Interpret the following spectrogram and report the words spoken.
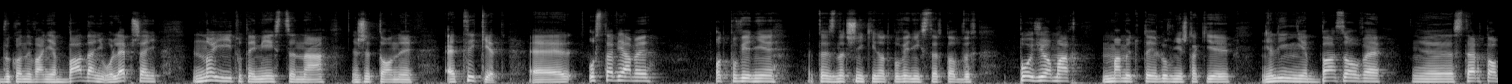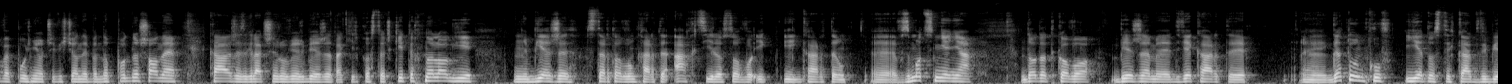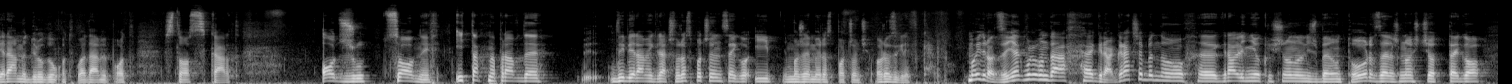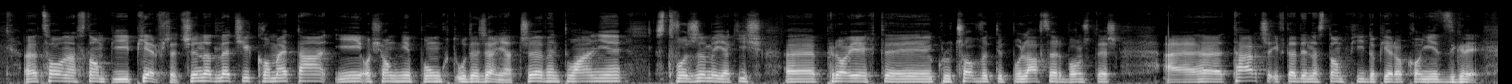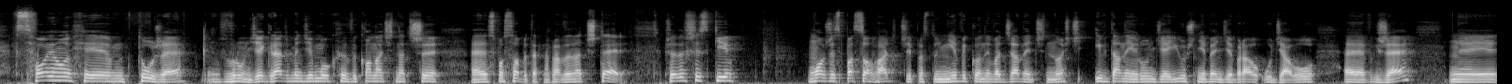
wykonywania badań, ulepszeń, no i tutaj miejsce na żetony etykiet. E, ustawiamy odpowiednie te znaczniki na odpowiednich startowych poziomach. Mamy tutaj również takie linie bazowe, e, startowe, później oczywiście one będą podnoszone. Każdy z graczy również bierze takie kosteczki technologii, bierze startową kartę akcji losowo i, i kartę e, wzmocnienia. Dodatkowo bierzemy dwie karty gatunków i jedną z tych kart wybieramy, drugą odkładamy pod stos kart odrzuconych. I tak naprawdę y, wybieramy gracza rozpoczynającego i możemy rozpocząć rozgrywkę. Moi drodzy, jak wygląda gra? Gracze będą e, grali nieokreśloną liczbę tur, w zależności od tego, e, co nastąpi pierwsze. Czy nadleci kometa i osiągnie punkt uderzenia, czy ewentualnie stworzymy jakiś e, projekt kluczowy typu laser, bądź też E, tarczy i wtedy nastąpi dopiero koniec gry. W swoją turze, w rundzie, gracz będzie mógł wykonać na trzy e, sposoby, tak naprawdę na cztery. Przede wszystkim może spasować, czyli po prostu nie wykonywać żadnej czynności i w danej rundzie już nie będzie brał udziału e, w grze.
